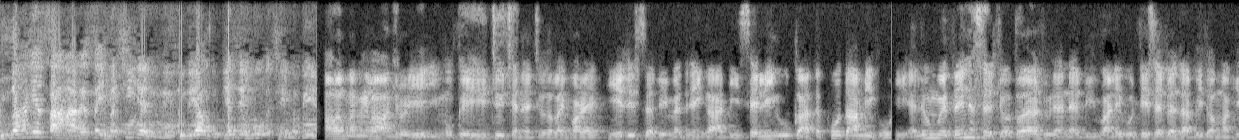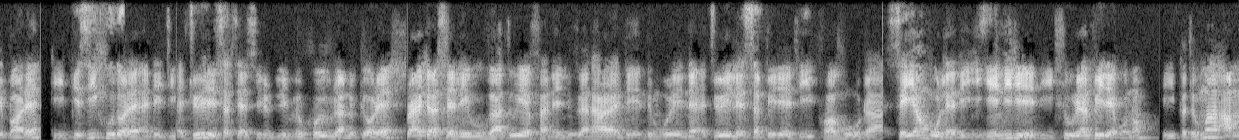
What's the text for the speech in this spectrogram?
လူသားချင်းစာနာတဲ့စိတ်မရှိတဲ့လူတွေလူတယောက်ကိုပြင်ဆင်ဖို့အချိန်မပေးအားလုံးပဲမင်္ဂလာပါမျိုးတို့ရေ Emoke YouTube Channel ကြိုဆိုလိုက်ပါတယ်ဒီနေ့ဆက်ပေးမဲ့သတင်းကဒီ14ဦးကတခိုးသားမိကိုဒီအလူငွေ30ကျော်တော့ရလူတန်းနဲ့ဒီဗန်လေးကိုတိဆက်ပြသပေးတော့မှာဖြစ်ပါတယ်ဒီပစ္စည်းခိုးတော့တဲ့ NDG အကျွေးတွေဆက်ဆက်ရှိလို့ဒီမျိုးခိုးယူတာလို့ပြောတယ် Brighter 14ဦးကသူ့ရဲ့ fan တွေလူတန်းထားတဲ့ဒီအလူငွေတွေနဲ့အကျွေးတွေလည်းဆက်ပေးတယ်ဒီဖွားကိုဒါဈေးရောက်ဖို့လည်းဒီအရင်ကြီးတွေဒီလှူဒန်းပေးတယ်ပေါ့နော်ဒီဘယ်သူမှအားမ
